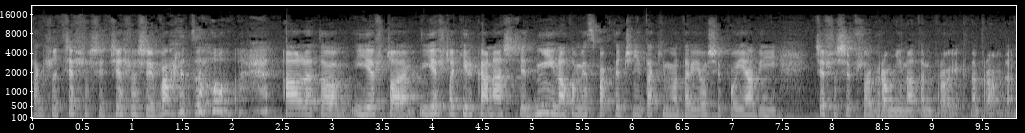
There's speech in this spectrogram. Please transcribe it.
Także cieszę się, cieszę się bardzo, ale to jeszcze, jeszcze kilkanaście dni, natomiast faktycznie taki materiał się pojawi. Cieszę się przeogromnie na ten projekt, naprawdę.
